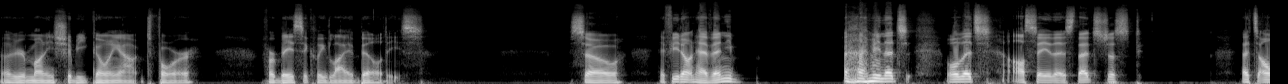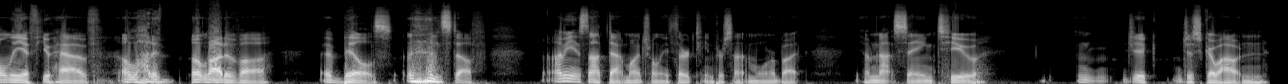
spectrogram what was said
of your money should be going out for for basically liabilities. So if you don't have any I mean that's well that's I'll say this that's just that's only if you have a lot of a lot of uh, uh bills and stuff. I mean, it's not that much, only 13% more, but I'm not saying to just go out and,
